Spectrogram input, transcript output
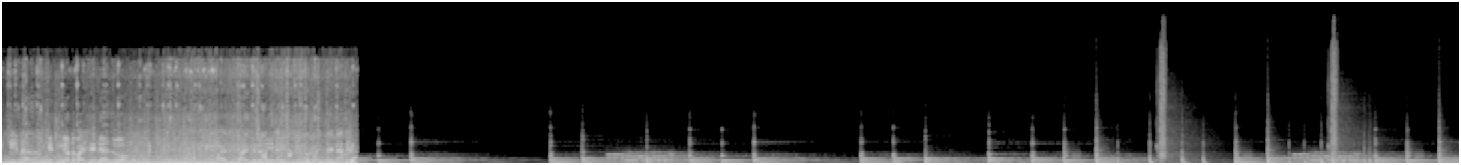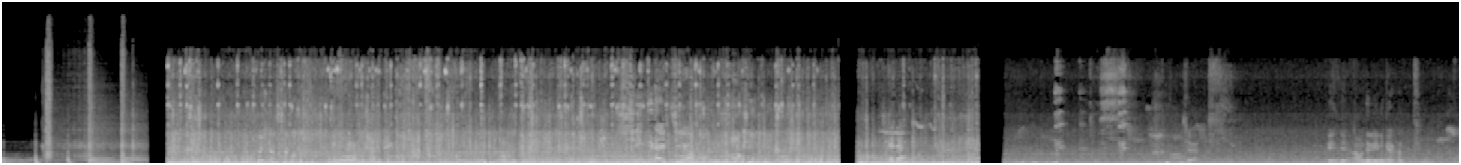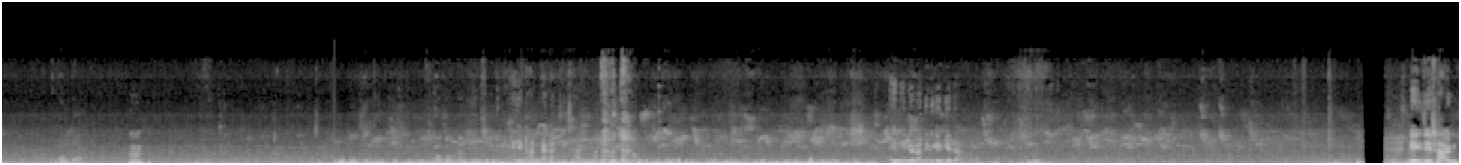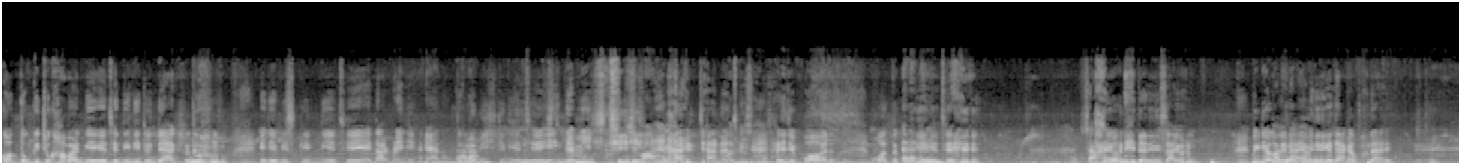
সিঙ্গাটা বাড়ি থেকে নিয়ে আসব বাড়ি- বাড়ি থেকে নিয়ে নিই। সিংড়েছি আমার এটা এই যে আমাদের রিনিকা খাচ্ছি। গুন্ডা। হুম। এই যে ঠান্ডা খাচ্ছি ছাই এই ভিডিওটা দিদিকে গিয়ে দেখো এই যে সায়ন কত কিছু খাবার দিয়ে গেছে। দিদি তুই দেখ শুধু। এই যে বিস্কিট দিয়েছে তারপরে এই যে এখানে এতগুলো মিষ্টি দিয়েছে। এই যে মিষ্টি আর চানাচুর আর এই যে ফল কত দিয়ে গেছে। সায়ন এটা দিদি সায়ন ভিডিও কলে নাই আমি দিদিকে দেখাবো তাই।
